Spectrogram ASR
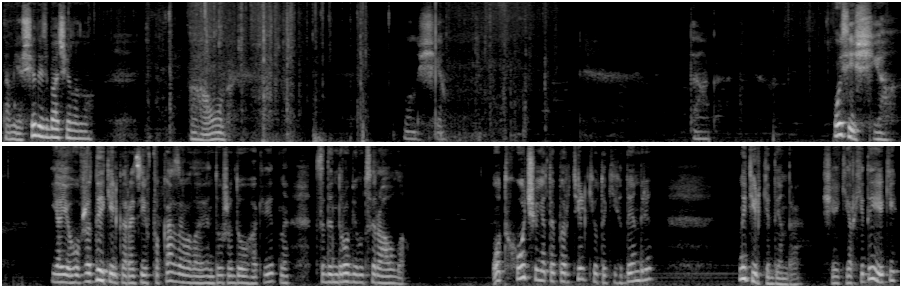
Там я ще десь бачила, ну. Ага, он. Он ще. Так. Ось іще. Я його вже декілька разів показувала, він дуже довго квітне. Це дендробіум цираула. От хочу я тепер тільки у таких дендрів, не тільки дендри, ще які орхідеї, які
